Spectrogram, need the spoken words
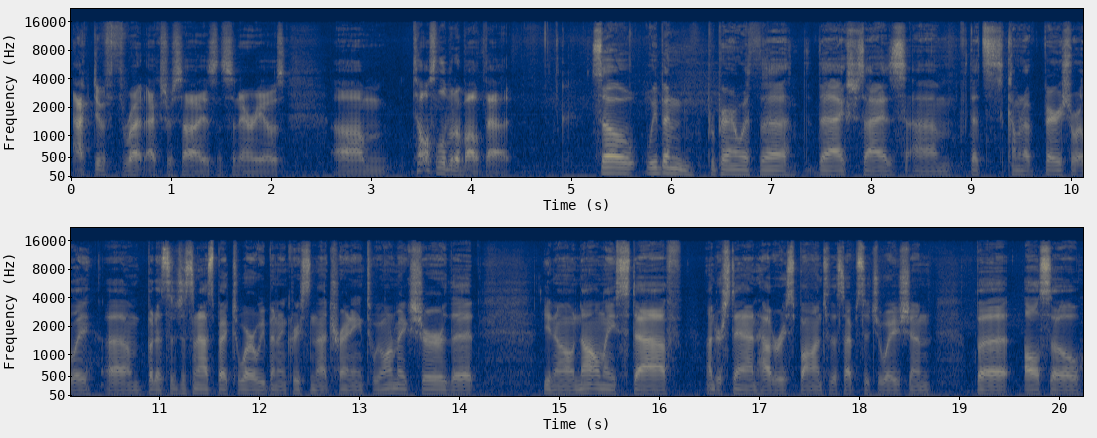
active threat exercise and scenarios. Um, tell us a little bit about that. So we've been preparing with the the exercise um, that's coming up very shortly, um, but it's just an aspect to where we've been increasing that training. To we want to make sure that you know not only staff understand how to respond to this type of situation, but also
